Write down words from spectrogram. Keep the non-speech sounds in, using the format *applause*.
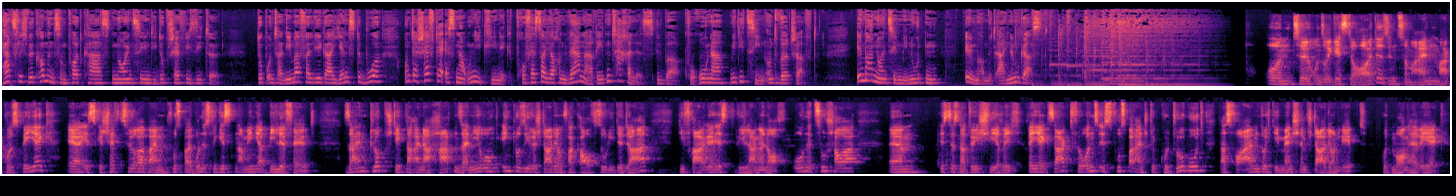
Herzlich willkommen zum Podcast 19, die DUB-Chefvisite. DUB-Unternehmerverleger Jens de Boer und der Chef der Essener Uniklinik, Professor Jochen Werner, reden Tacheles über Corona, Medizin und Wirtschaft. Immer 19 Minuten, immer mit einem Gast. Und äh, unsere Gäste heute sind zum einen Markus Rejek. Er ist Geschäftsführer beim Fußball-Bundesligisten Arminia Bielefeld. Sein Club steht nach einer harten Sanierung inklusive Stadionverkauf solide da. Die Frage ist, wie lange noch? Ohne Zuschauer ähm, ist es natürlich schwierig. Rejek sagt, für uns ist Fußball ein Stück Kulturgut, das vor allem durch die Menschen im Stadion lebt. Guten Morgen, Herr Rejek.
